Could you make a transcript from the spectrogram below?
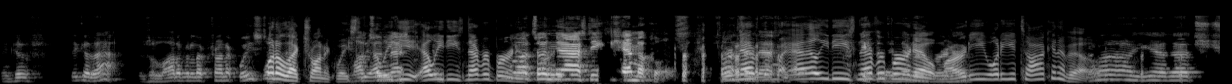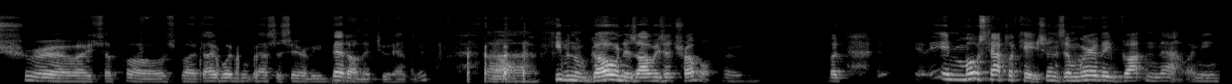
Think of think of that. There's a lot of electronic waste. What electronic waste? Lots LED, LEDs never burn Lots out. Lots of nasty chemicals. They're never, LEDs never burn never out, burn out. Marty. What are you talking about? Well, yeah, that's true, I suppose, but I wouldn't necessarily bet on it too heavily. Uh, keeping them going is always a trouble. I mean, but in most applications and where they've gotten now, I mean,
